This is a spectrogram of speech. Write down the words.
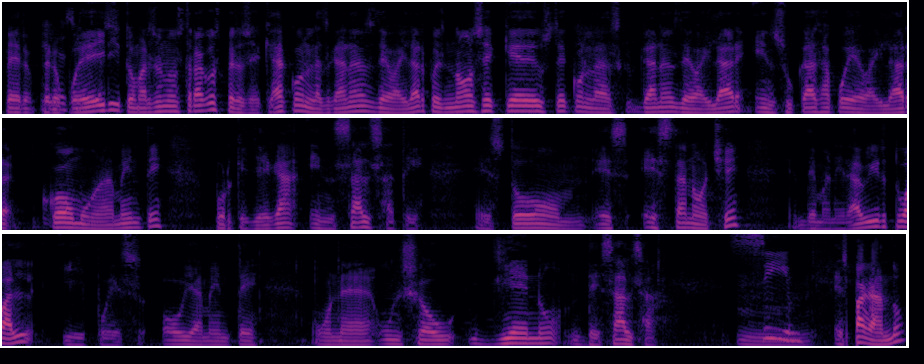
Pero, pero puede ir y tomarse unos tragos, pero se queda con las ganas de bailar. Pues no se quede usted con las ganas de bailar. En su casa puede bailar cómodamente porque llega en Sálzate. Esto mm, es esta noche de manera virtual y pues obviamente una- un show lleno de salsa. Sí. Mm, es pagando,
